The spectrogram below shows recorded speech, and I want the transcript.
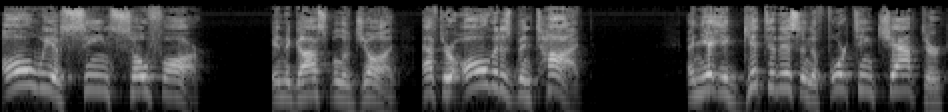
all we have seen so far in the Gospel of John, after all that has been taught, and yet you get to this in the 14th chapter,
